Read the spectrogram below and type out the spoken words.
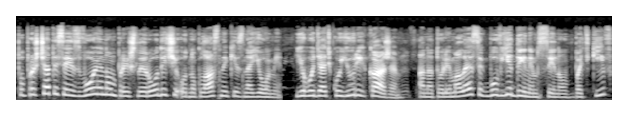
Попрощатися із воїном прийшли родичі, однокласники, знайомі. Його дядько Юрій каже, Анатолій Малесик був єдиним сином в батьків,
